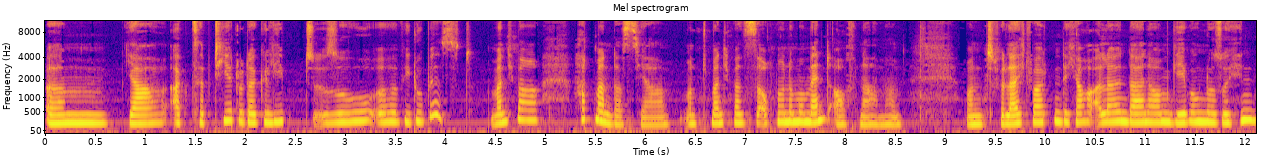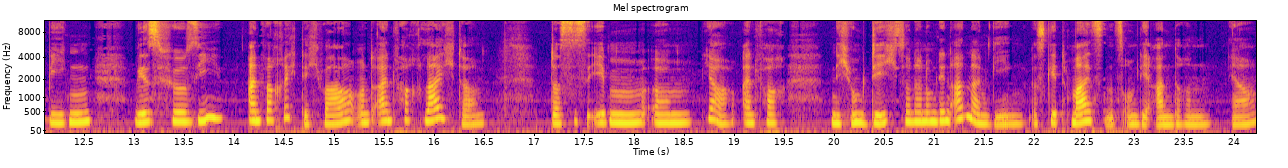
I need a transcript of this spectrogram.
ähm, ja akzeptiert oder geliebt, so äh, wie du bist. Manchmal hat man das ja und manchmal ist es auch nur eine Momentaufnahme. Und vielleicht wollten dich auch alle in deiner Umgebung nur so hinbiegen, wie es für sie einfach richtig war und einfach leichter. Dass es eben, ähm, ja, einfach nicht um dich, sondern um den anderen ging. Es geht meistens um die anderen, ja,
